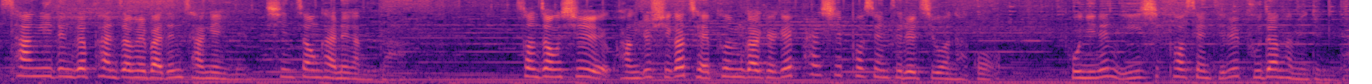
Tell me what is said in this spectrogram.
상위 등급 판정을 받은 장애인은 신청 가능합니다. 선정 시 광주시가 제품 가격의 80%를 지원하고 본인은 20%를 부담하면 됩니다.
